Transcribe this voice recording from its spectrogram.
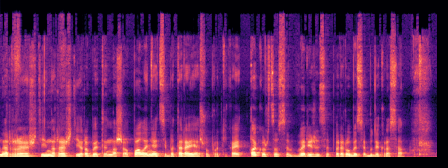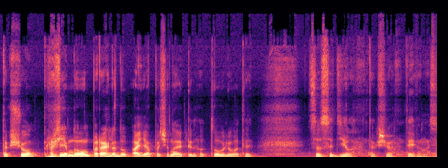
нарешті, нарешті робити наше опалення. Ці батареї, що протікає, також це все виріжеться, переробиться, буде краса. Так що приємного вам перегляду, а я починаю підготовлювати це все діло. Так що дивимось.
